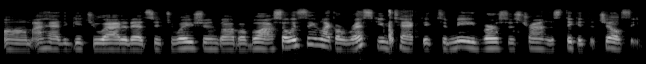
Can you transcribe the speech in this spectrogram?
um i had to get you out of that situation blah blah blah so it seemed like a rescue tactic to me versus trying to stick it to chelsea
